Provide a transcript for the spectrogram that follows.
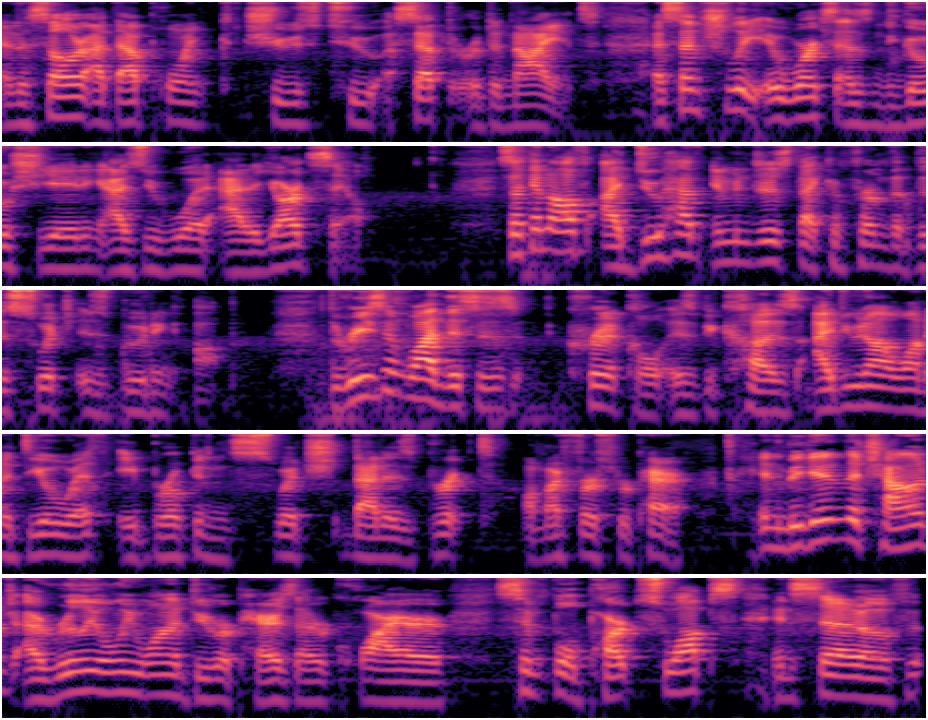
and the seller at that point can choose to accept or deny it. Essentially, it works as negotiating as you would at a yard sale. Second off, I do have images that confirm that this switch is booting up. The reason why this is critical is because I do not want to deal with a broken switch that is bricked on my first repair. In the beginning of the challenge, I really only want to do repairs that require simple part swaps instead of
